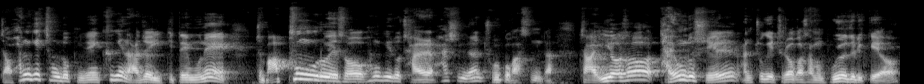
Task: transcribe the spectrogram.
자, 환기창도 굉장히 크게 나져 있기 때문에 마풍으로 해서 환기도 잘 하시면 좋을 것 같습니다. 자, 이어서 다용도실 안쪽에 들어가서 한번 보여드릴게요.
